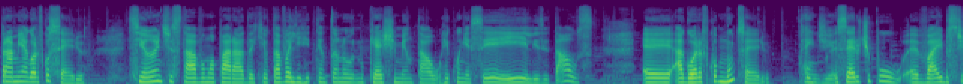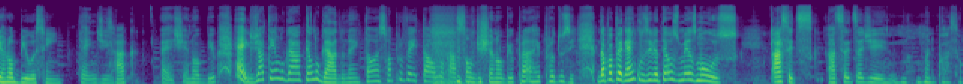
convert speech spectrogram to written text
Pra mim agora ficou sério. Se antes estava uma parada que eu tava ali tentando no cast mental reconhecer eles e tal, é, agora ficou muito sério. Entendi. é sério, tipo, é, vibes Chernobyl, assim, Entendi. saca? É, Chernobyl. É, ele já tem lugar até alugado, né? Então é só aproveitar a locação de Chernobyl pra reproduzir. Dá pra pegar, inclusive, até os mesmos assets. Assets é de manipulação.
